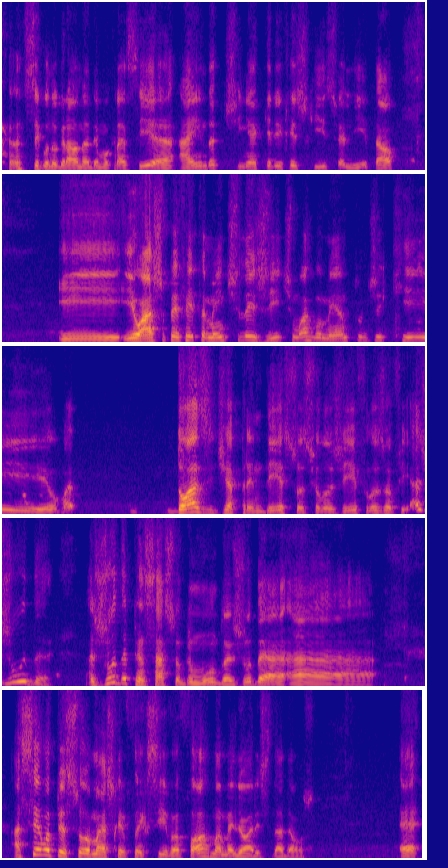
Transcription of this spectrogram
segundo grau na democracia, ainda tinha aquele resquício ali e tal. E, e eu acho perfeitamente legítimo o argumento de que uma dose de aprender sociologia e filosofia ajuda. Ajuda a pensar sobre o mundo, ajuda a, a ser uma pessoa mais reflexiva, forma melhores cidadãos. É,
